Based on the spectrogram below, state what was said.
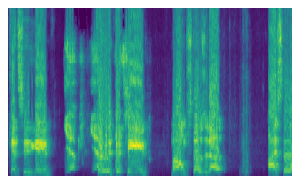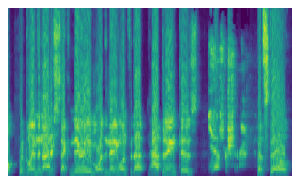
Kansas City game, Yep. Yeah. third and 15, Mahomes throws it up. I still would blame the Niners secondary more than anyone for that happening because Yeah, for sure. but still,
